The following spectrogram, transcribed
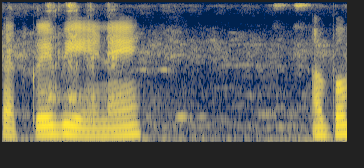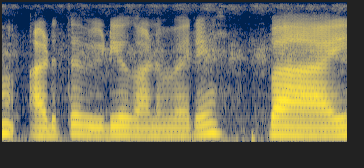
സബ്സ്ക്രൈബ് ചെയ്യണേ. അപ്പം അടുത്ത വീഡിയോ കാണും വരെ. ബായ്.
